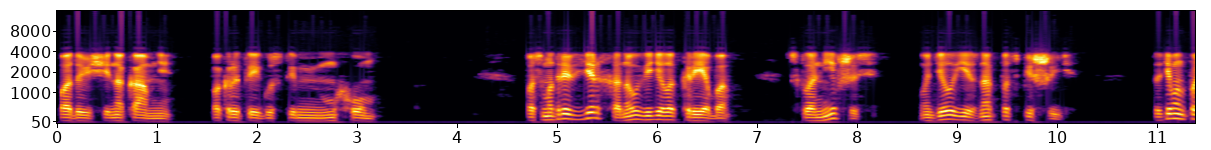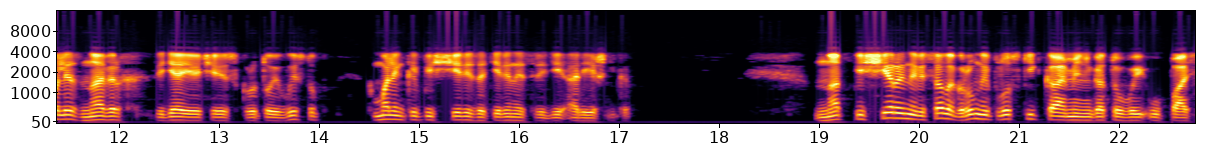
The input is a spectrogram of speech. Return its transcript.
падающий на камни, покрытые густым мхом. Посмотрев вверх, она увидела Креба. Склонившись, он делал ей знак «поспешить». Затем он полез наверх, ведя ее через крутой выступ к маленькой пещере, затерянной среди орешников. Над пещерой нависал огромный плоский камень, готовый упасть.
